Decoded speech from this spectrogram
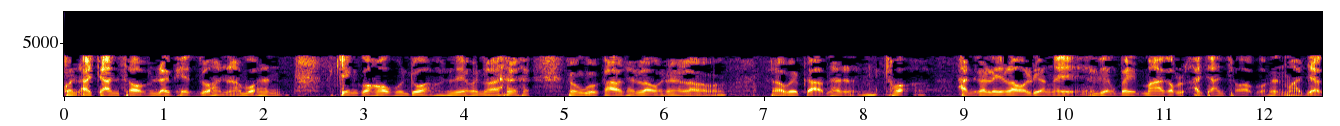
คนอาจารย์สอบแล้วเพชรดัวหันนะบอกท่านเก่งกว่าห้องคุณดัวเรียกว่าหลวงปู่ขาวท่านเล่านะเราเราไปกราบท่านเพราะท่านก็เลยเล่าเรื่องไอ้เรื่องไปมากับอาจารย์ชอบท่านมาจาก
